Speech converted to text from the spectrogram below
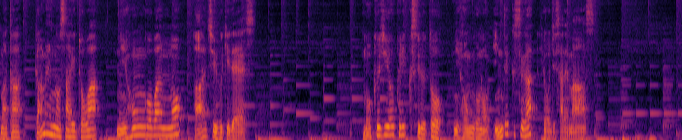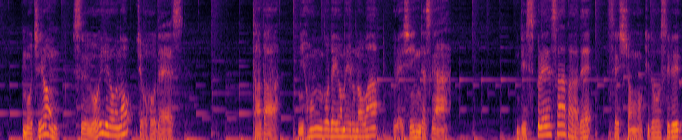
また画面のサイトは日本語版のアーチウキです。目次をクリックすると日本語のインデックスが表示されます。もちろんすごい量の情報です。ただ日本語で読めるのは嬉しいんですがディスプレイサーバーでセッションを起動する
